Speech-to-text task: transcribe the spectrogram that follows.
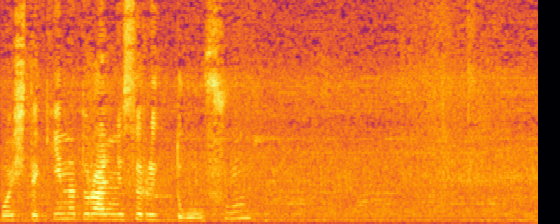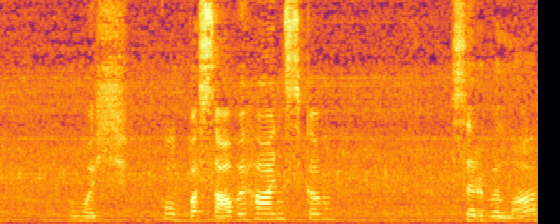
ось такі натуральні сири тофу. Ось ковбаса веганська, сервелат.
